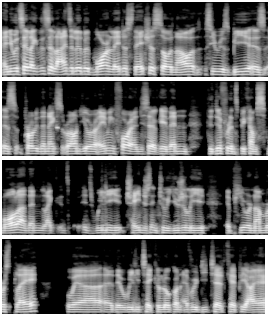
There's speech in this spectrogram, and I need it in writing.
And you would say like this aligns a little bit more in later stages. So now Series B is is probably the next round you're aiming for, and you say okay, then the difference becomes smaller, and then like it's it's really changes into usually a pure numbers play where uh, they really take a look on every detailed KPI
